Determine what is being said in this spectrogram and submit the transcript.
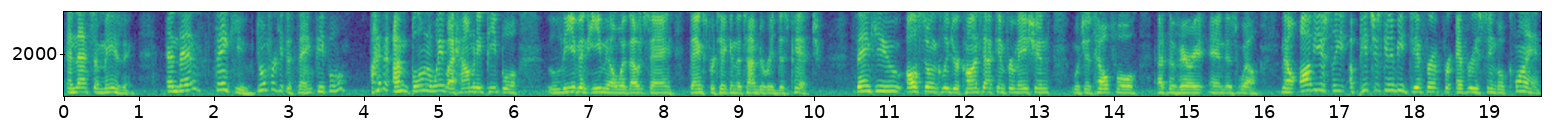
and that's amazing. And then, thank you. Don't forget to thank people. I, am blown away by how many people leave an email without saying, thanks for taking the time to read this pitch. Thank you. Also include your contact information, which is helpful at the very end as well. Now, obviously, a pitch is going to be different for every single client.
